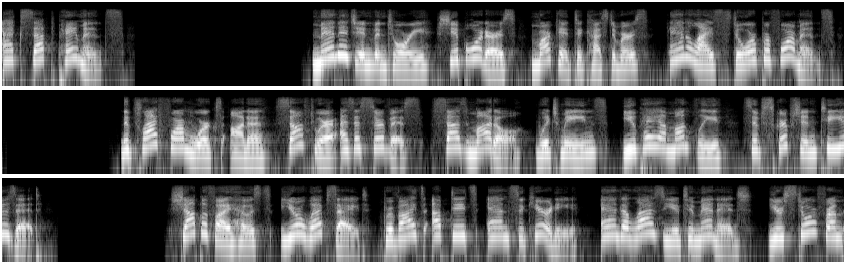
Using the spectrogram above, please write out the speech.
accept payments. Manage inventory, ship orders, market to customers, analyze store performance. The platform works on a software as a service SaaS model, which means you pay a monthly subscription to use it. Shopify hosts your website, provides updates and security, and allows you to manage your store from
